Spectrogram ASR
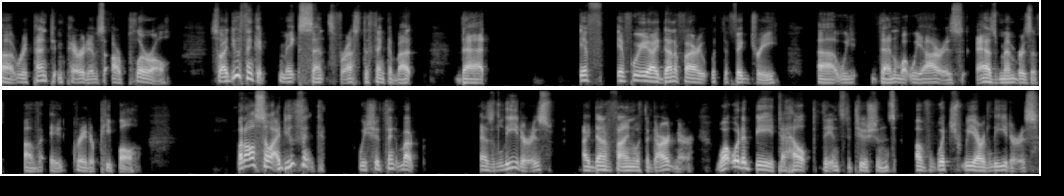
uh, repent imperatives are plural. So I do think it makes sense for us to think about that. If if we identify with the fig tree, uh, we then what we are is as members of of a greater people. But also, I do think we should think about as leaders identifying with the gardener. What would it be to help the institutions of which we are leaders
